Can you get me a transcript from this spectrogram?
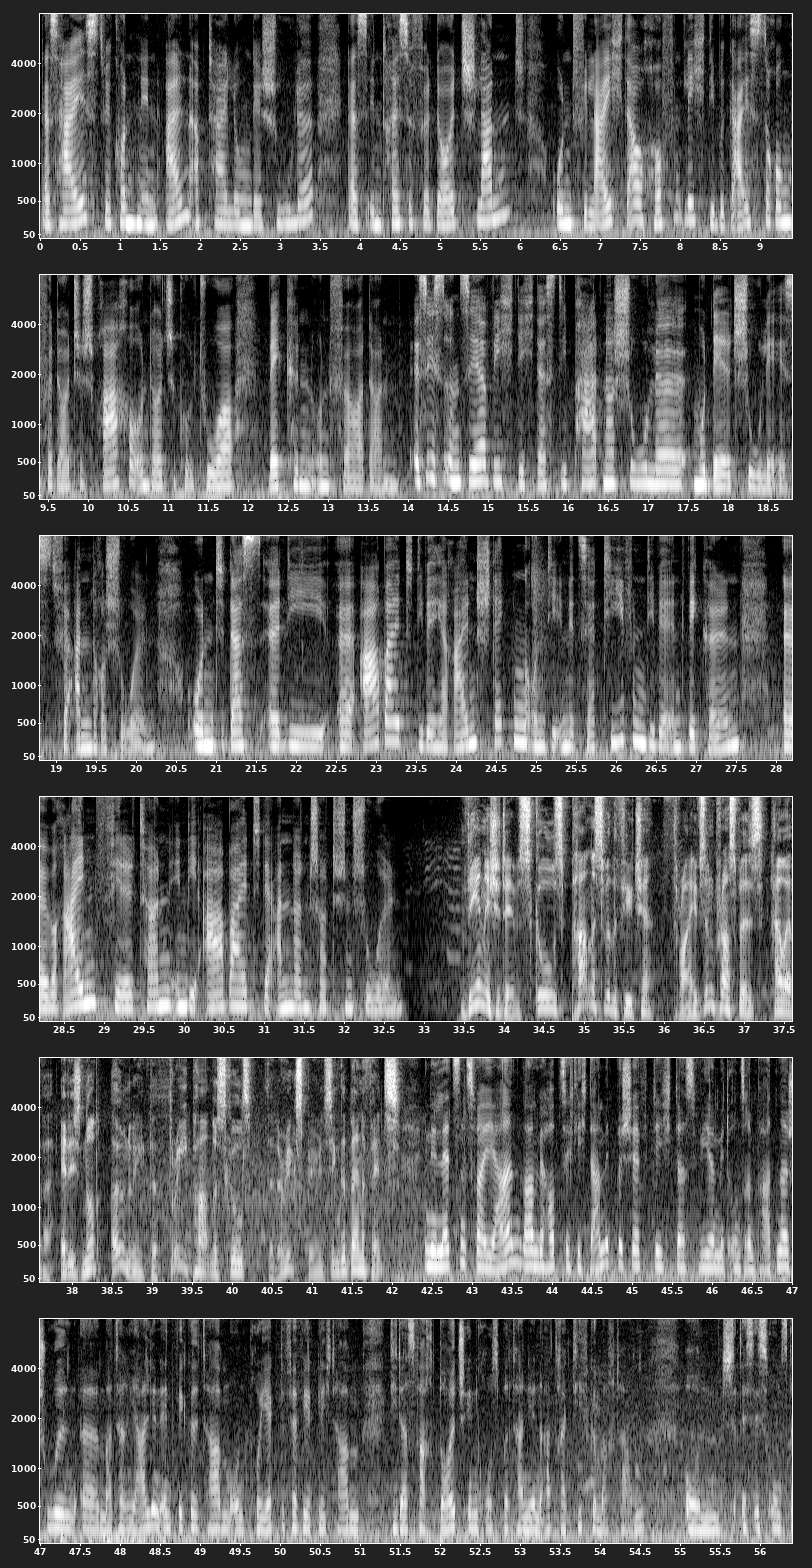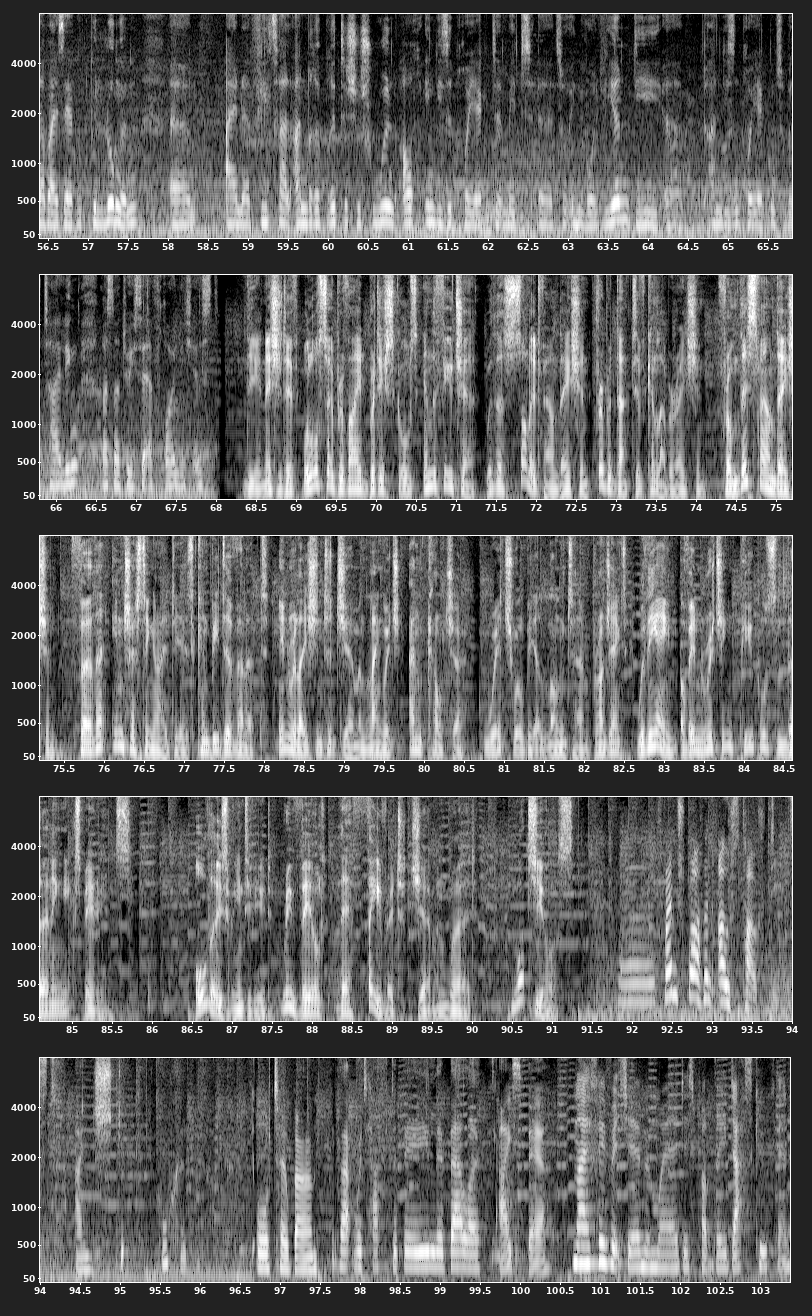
Das heißt, wir konnten in allen Abteilungen der Schule das Interesse für Deutschland und vielleicht auch hoffentlich die Begeisterung für deutsche Sprache und deutsche Kultur wecken und fördern. Es ist uns sehr wichtig, dass die Partnerschule Modellschule ist für andere Schulen und dass äh, die äh, Arbeit, die wir hier reinstecken und die Initiativen, die wir entwickeln, äh, reinfiltern in die Arbeit der anderen schottischen Schulen. The initiative Schools Partners for the Future thrives and prospers. However, it is not only the three partner schools that are experiencing the benefits. In den letzten zwei Jahren waren wir hauptsächlich damit beschäftigt, dass wir mit unseren Partnerschulen äh, Materialien entwickelt haben und Projekte verwirklicht haben, die das Fach Deutsch in Großbritannien attraktiv gemacht haben. Und es ist uns dabei sehr gut gelungen, äh, eine Vielzahl andere britische Schulen auch in diese Projekte mit äh, zu involvieren, die äh, an diesen Projekten zu beteiligen, was natürlich sehr erfreulich ist. The initiative will also provide British schools in the future with a solid foundation for productive collaboration. From this foundation, further interesting ideas can be developed in relation to German language and culture, which will be a long-term project with the aim of enriching pupils' learning experience. All those we interviewed revealed their favourite German word. What's yours? Äh, Fremdsprachenaustauschdienst. Ein Stück Kuchen. Autobahn. That would have to be Libella. Ice bear. My favourite German word is probably Das Kuchen.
